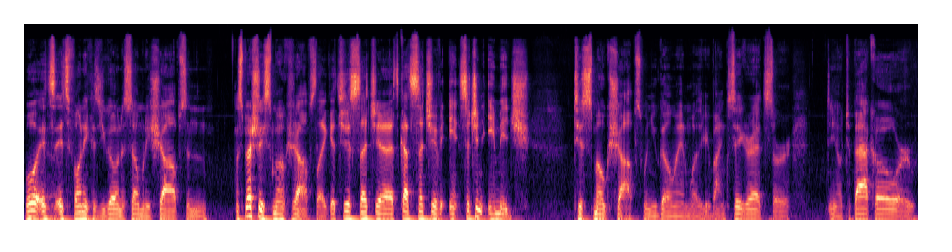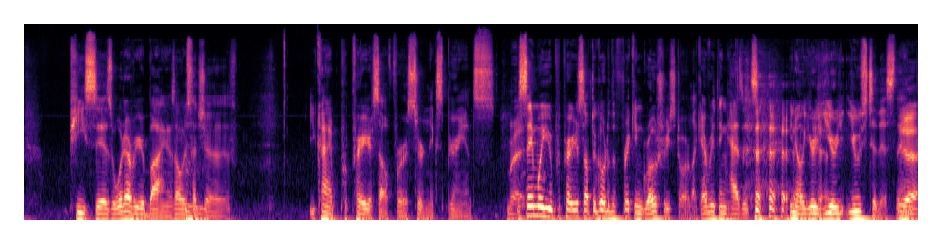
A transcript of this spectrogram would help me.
Well, it's it's funny because you go into so many shops and especially smoke shops. Like it's just such a it's got such a such an image to smoke shops when you go in, whether you're buying cigarettes or you know tobacco or pieces or whatever you're buying. There's always such mm-hmm. a you kind of prepare yourself for a certain experience. Right. The same way you prepare yourself to go to the freaking grocery store. Like everything has its, you know, you're Yeah. you're used to this thing. Yeah.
